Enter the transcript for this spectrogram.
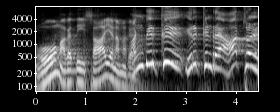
ஓம் அகதி சாய நமக. அன்பிற்கு இருக்கின்ற ஆற்றல்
